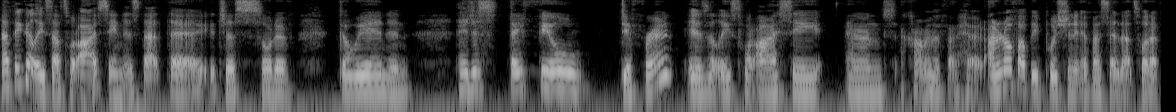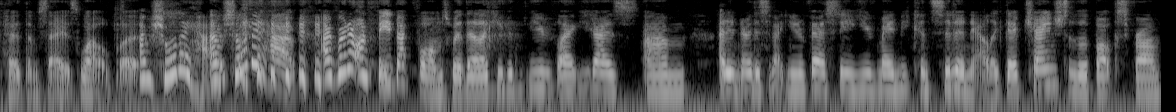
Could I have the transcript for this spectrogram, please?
i think at least that's what i've seen is that they just sort of go in and they just they feel different is at least what i see and i can't remember if i've heard i don't know if i'll be pushing it if i say that's what i've heard them say as well but I'm sure they have. I'm sure they have. I've read it on feedback forms where they're like, you've, you've like, you guys, um, I didn't know this about university. You've made me consider now. Like they've changed the box from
